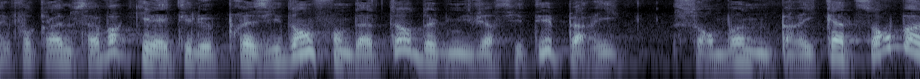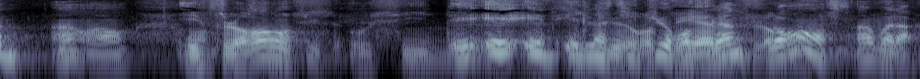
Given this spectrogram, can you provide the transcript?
Il faut quand même savoir qu'il a été le président fondateur de l'université Paris Sorbonne, Paris 4, Sorbonne. Hein, et Florence aussi. et, l'Institut européen de Florence. Hein, voilà.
